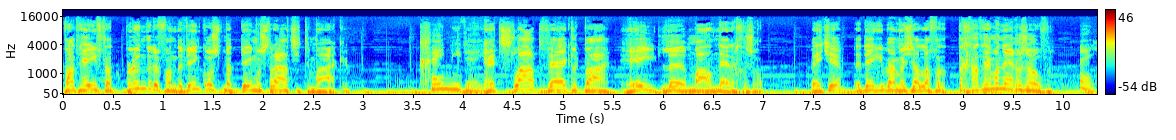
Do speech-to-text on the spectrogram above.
Wat heeft dat plunderen van de winkels met demonstratie te maken? Geen idee. Het slaat werkelijk waar helemaal nergens op. Weet je, dan denk ik bij mezelf, van, dat gaat helemaal nergens over. Nee.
